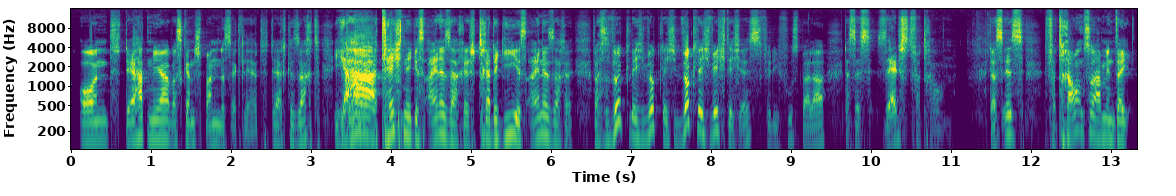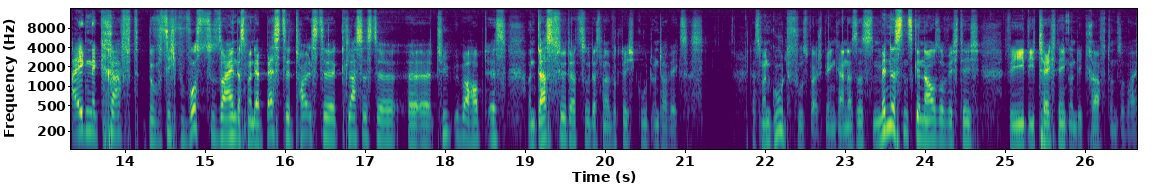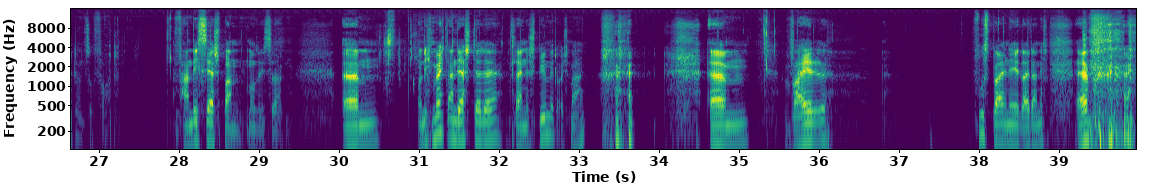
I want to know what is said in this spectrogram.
Und der hat mir was ganz Spannendes erklärt. Der hat gesagt, ja, Technik ist eine Sache, Strategie ist eine Sache. Was wirklich, wirklich, wirklich wichtig ist für die Fußballer, das ist Selbstvertrauen. Das ist Vertrauen zu haben in die eigene Kraft, sich bewusst zu sein, dass man der beste, tollste, klasseste äh, Typ überhaupt ist. Und das führt dazu, dass man wirklich gut unterwegs ist. Dass man gut Fußball spielen kann. Das ist mindestens genauso wichtig wie die Technik und die Kraft und so weiter und so fort. Fand ich sehr spannend, muss ich sagen. Ähm, und ich möchte an der Stelle ein kleines Spiel mit euch machen, ähm, weil Fußball, nee, leider nicht. Ähm,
